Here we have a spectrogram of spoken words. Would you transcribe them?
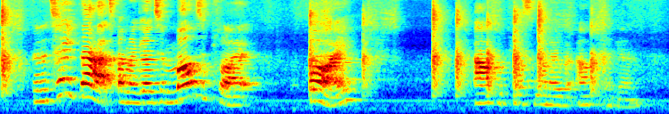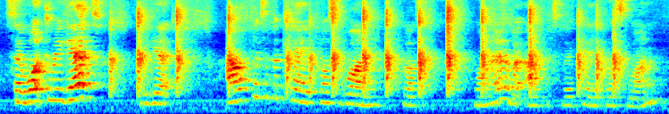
I'm going to take that and I'm going to multiply it by alpha plus 1 over alpha again. So what do we get? We get alpha to the k plus 1 plus 1 over alpha the k plus 1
